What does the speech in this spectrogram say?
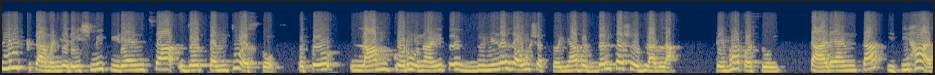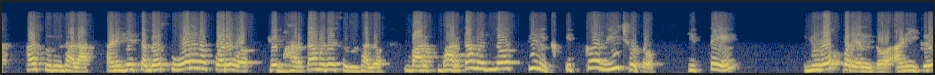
सिल्कचा म्हणजे रेशमी किड्यांचा जो तंतू असतो तर तो लांब करून आणि ते विणलं जाऊ शकतं ह्याबद्दलचा शोध लागला. तेव्हापासून साड्यांचा इतिहास हा सुरू झाला आणि हे सगळं सुवर्ण पर्व हे भारतामध्ये सुरू झालं. भार- भारतामधलं सिल्क इतकं रिच होतं की ते युरोप पर्यंत आणि इकडे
